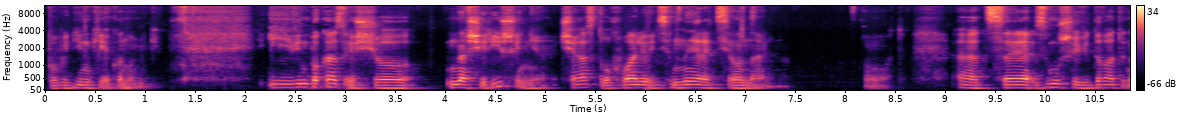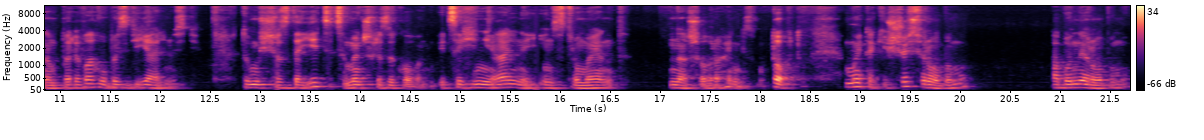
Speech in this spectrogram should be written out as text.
поведінки економіки. І він показує, що наші рішення часто ухвалюються нераціонально. От. Е, Це змушує віддавати нам перевагу бездіяльності, тому що здається це менш ризикованим. І це геніальний інструмент нашого організму. Тобто, ми таки щось робимо або не робимо,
